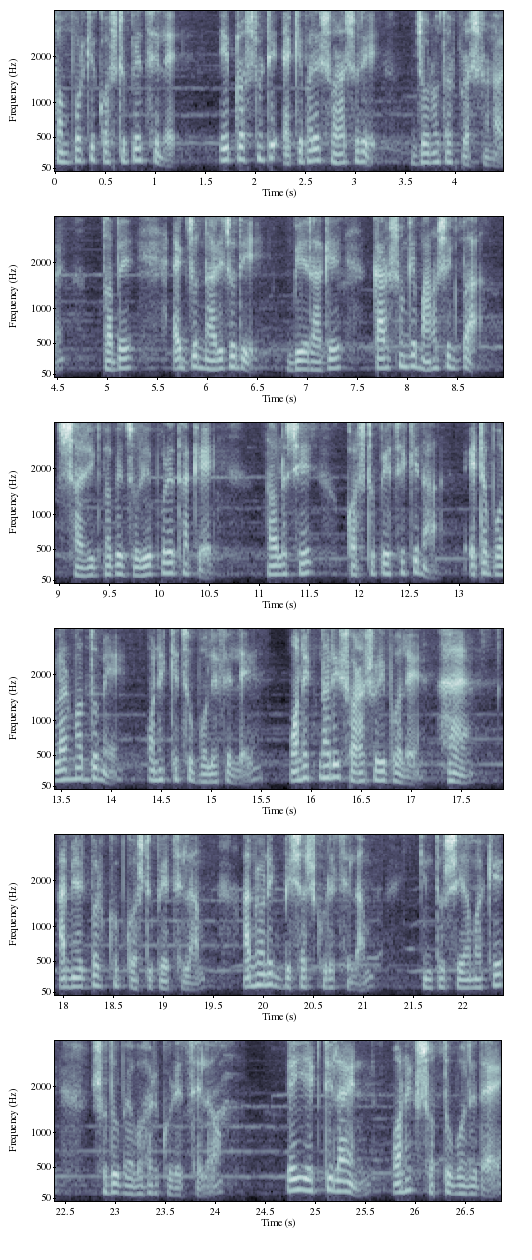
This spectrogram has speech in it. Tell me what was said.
সম্পর্কে কষ্ট পেয়েছিলে? এই প্রশ্নটি একেবারে সরাসরি যৌনতার প্রশ্ন নয়। তবে একজন নারী যদি বিয়ের আগে কারোর সঙ্গে মানসিক বা শারীরিকভাবে জড়িয়ে পড়ে থাকে, তাহলে সে কষ্ট পেয়েছে কিনা, এটা বলার মাধ্যমে অনেক কিছু বলে ফেলে। অনেক নারী সরাসরি বলে হ্যাঁ আমি একবার খুব কষ্ট পেয়েছিলাম, আমি অনেক বিশ্বাস করেছিলাম, কিন্তু সে আমাকে শুধু ব্যবহার করেছিল। এই একটি লাইন অনেক সত্য বলে দেয়।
